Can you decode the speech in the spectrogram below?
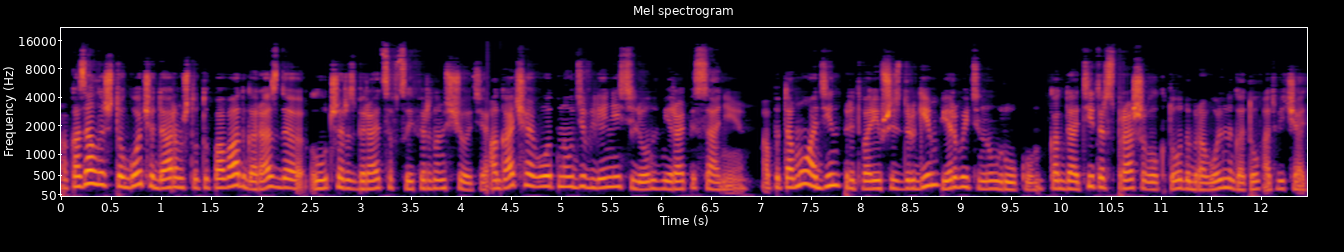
Оказалось, что Гоча, даром что туповат, гораздо лучше разбирается в циферном счете, а Гача, вот, на удивление, силен в мироописании. А потому один, притворившись другим, первый тянул руку, когда Титер спрашивал, кто добровольно готов отвечать,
